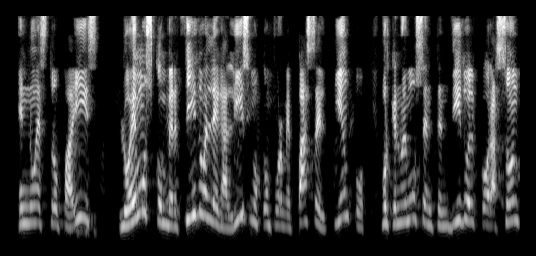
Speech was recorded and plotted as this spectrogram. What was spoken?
en nuestro país. Lo hemos convertido en legalismo conforme pasa el tiempo, porque no hemos entendido el corazón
